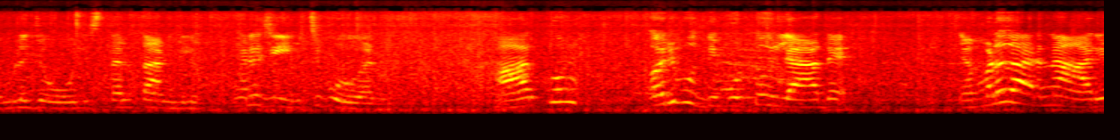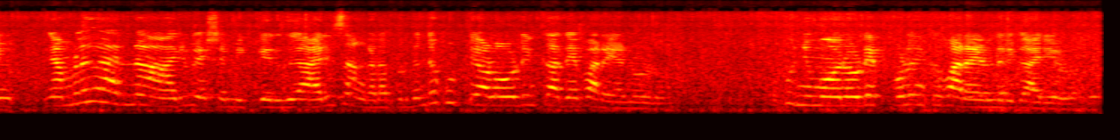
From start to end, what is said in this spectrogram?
നമ്മൾ ജോലി സ്ഥലത്താണെങ്കിലും ഇങ്ങനെ ജീവിച്ചു പോവുകയാണ്. ആർക്കും ഒരു ബുദ്ധിമുട്ടും ഇല്ലാതെ നമ്മൾ കാരണം ആരും നമ്മൾ കാരണം ആരും വിഷമിക്കരുത് ആരും സങ്കടപ്പെടുന്നത് എന്റെ കുട്ടികളോട് എനിക്ക് അതേ പറയാനുള്ളൂ. കുഞ്ഞുമോനോട് എപ്പോഴും എനിക്ക് പറയേണ്ട ഒരു കാര്യമുള്ളൂ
